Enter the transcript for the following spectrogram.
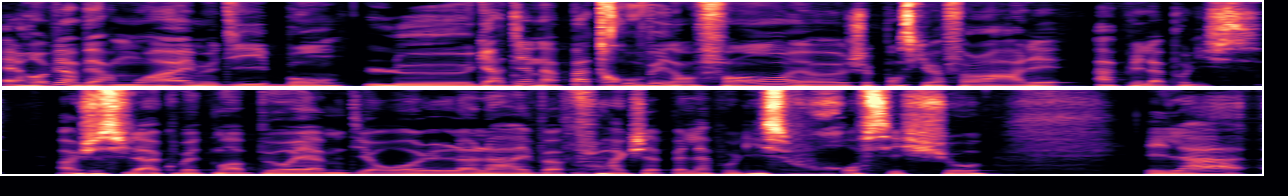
Elle revient vers moi et me dit, bon, le gardien n'a pas trouvé d'enfant, je pense qu'il va falloir aller appeler la police. Alors je suis là complètement apeuré à me dire oh là là, il va falloir que j'appelle la police. Oh, c'est chaud. Et là,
